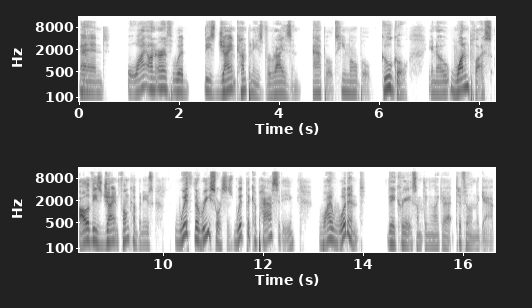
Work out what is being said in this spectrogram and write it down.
Yeah. And why on earth would these giant companies, Verizon, Apple, T-Mobile, Google, you know, OnePlus, all of these giant phone companies with the resources, with the capacity, why wouldn't they create something like that to fill in the gap?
